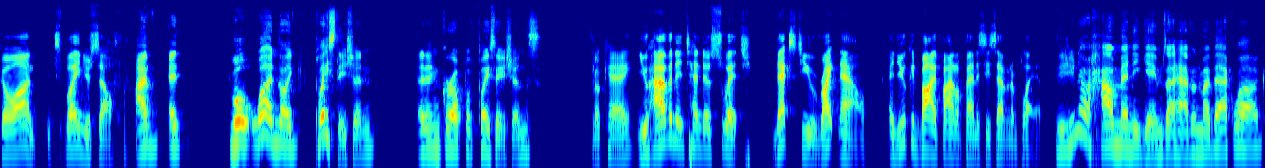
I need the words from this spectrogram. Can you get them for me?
Go on, explain yourself. I've it, well, one like PlayStation. I didn't grow up with PlayStations. Okay, you have a Nintendo Switch next to you right now, and you could buy Final Fantasy VII and play it. Did you know how many games I have in my backlog?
